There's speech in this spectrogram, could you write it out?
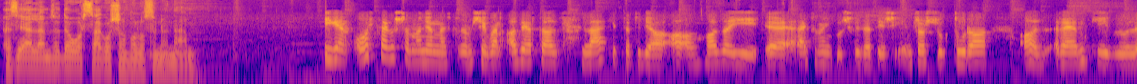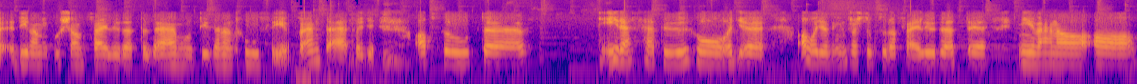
ez jellemző, de országosan valószínűleg nem. Igen, országosan nagyon nagy különbség van. Azért az látszik, tehát ugye a, a hazai elektronikus fizetési infrastruktúra az rendkívül dinamikusan fejlődött az elmúlt 15-20 évben, tehát hogy abszolút érezhető, hogy ahogy az infrastruktúra fejlődött, nyilván a, a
